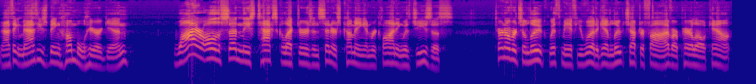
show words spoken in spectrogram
Now, I think Matthew's being humble here again. Why are all of a sudden these tax collectors and sinners coming and reclining with Jesus? Turn over to Luke with me, if you would. Again, Luke chapter 5, our parallel account.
